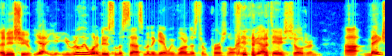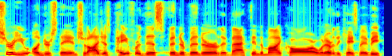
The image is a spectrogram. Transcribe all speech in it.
an issue. Yeah, you, you really want to do some assessment. Again, we've learned this from personal. If you have teenage children, uh, make sure you understand, should I just pay for this fender bender? They backed into my car, whatever the case may be.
